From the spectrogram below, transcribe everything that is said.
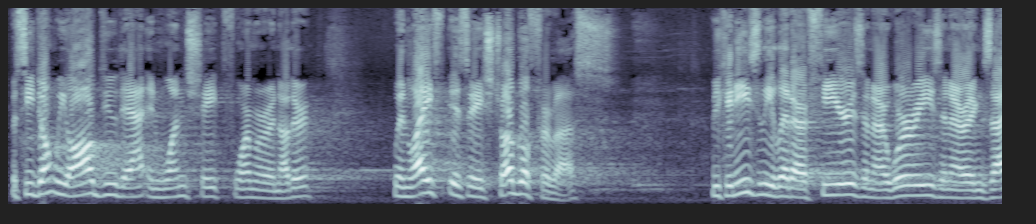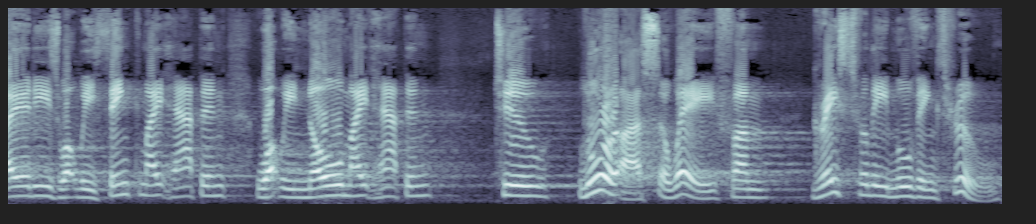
But see, don't we all do that in one shape, form, or another? When life is a struggle for us, we can easily let our fears and our worries and our anxieties, what we think might happen, what we know might happen, to lure us away from gracefully moving through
